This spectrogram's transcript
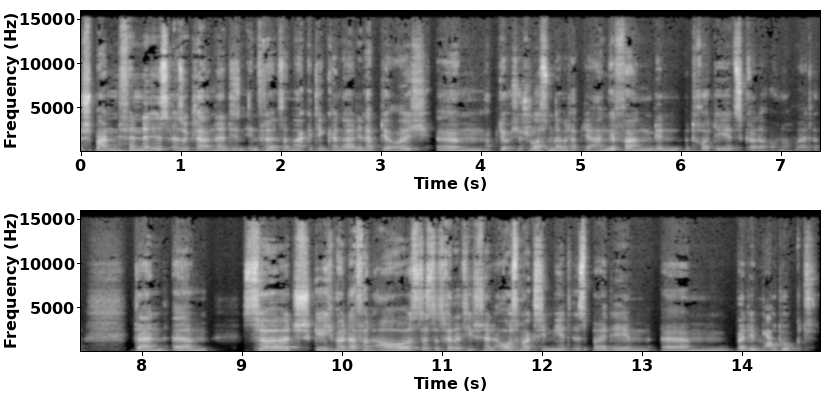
spannend finde, ist, also klar, ne, diesen Influencer-Marketing-Kanal, den habt ihr euch, ähm, habt ihr euch erschlossen, damit habt ihr angefangen, den betreut ihr jetzt gerade auch noch weiter. Dann ähm, Search gehe ich mal davon aus, dass das relativ schnell ausmaximiert ist bei dem, ähm, bei dem ja. Produkt.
